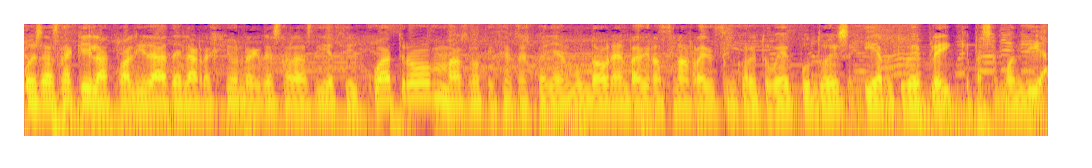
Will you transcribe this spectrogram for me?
Pues hasta aquí la actualidad de la región. Regresa a las 10 y 4. Más noticias de España y el mundo ahora en Radio Nacional, Radio 5, RTV.es y RTV Play. Que pasen buen día.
